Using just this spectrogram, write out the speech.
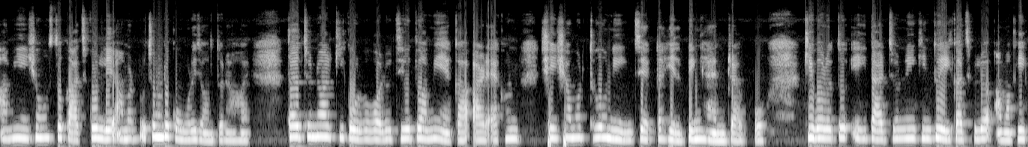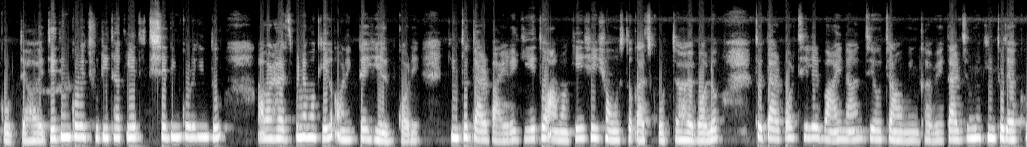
আমি এই সমস্ত কাজ করলে আমার প্রচণ্ড কোমরে যন্ত্রণা হয়। তার জন্য আর কি করব বলো? যেহেতু আমি একা, আর এখন সেই সামর্থ্যও নেই যে একটা হেল্পিং হ্যান্ড রাখব। কি বলতো? এই তার জন্যই কিন্তু এই কাজগুলো আমাকেই করতে হয়। যেদিন করে ছুটি থাকে, সেদিন করে কিন্তু আমার হাজবেন্ড আমাকে অনেকটাই হেল্প করে। কিন্তু তার বাইরে গিয়ে তো আমাকেই সেই সমস্ত কাজ করতে হয়, বলো। তো তারপর ছেলের বায়না যে ও চাউমিন খাবে, তার জন্য কিন্তু দেখো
